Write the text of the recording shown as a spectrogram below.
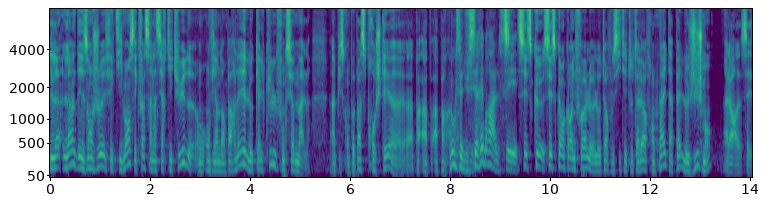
l'un des enjeux, effectivement, c'est que face à l'incertitude, on, vient d'en parler, le calcul fonctionne mal, hein, puisqu'on ne peut pas se projeter euh, à, à, Donc c'est du cérébral. C'est ce que, c'est ce que encore une fois, l'auteur vous citiez tout à l'heure, Frank Knight, appelle le jugement. Alors, c'est,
